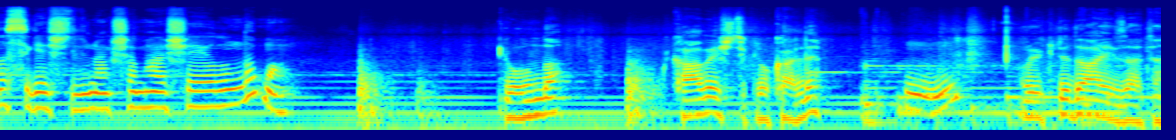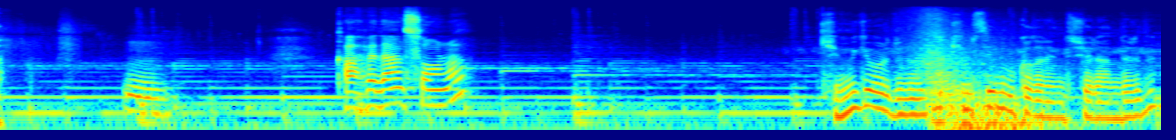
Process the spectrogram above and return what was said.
Nasıl geçti dün akşam? Her şey yolunda mı? Yolunda. Kahve içtik lokalde. Öykü de daha iyi zaten. Kahveden sonra? Kimi gördün Öykü? Kim seni bu kadar endişelendirdi?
